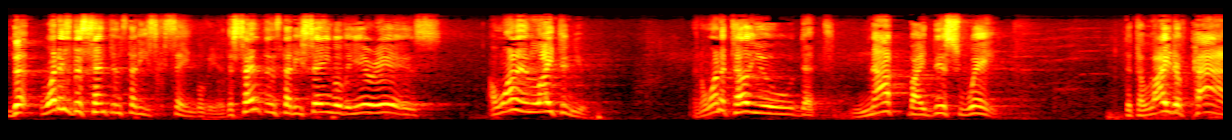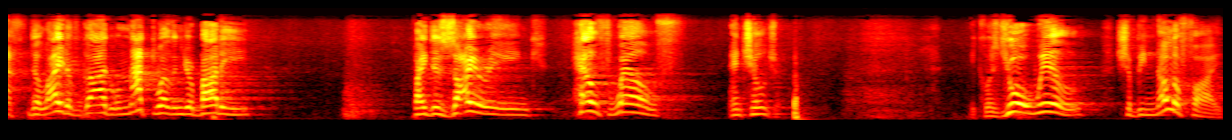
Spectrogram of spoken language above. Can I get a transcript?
The, what is the sentence that he's saying over here? The sentence that he's saying over here is I want to enlighten you. And I want to tell you that not by this way, that the light of path, the light of God will not dwell in your body by desiring health, wealth, and children. Because your will should be nullified,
